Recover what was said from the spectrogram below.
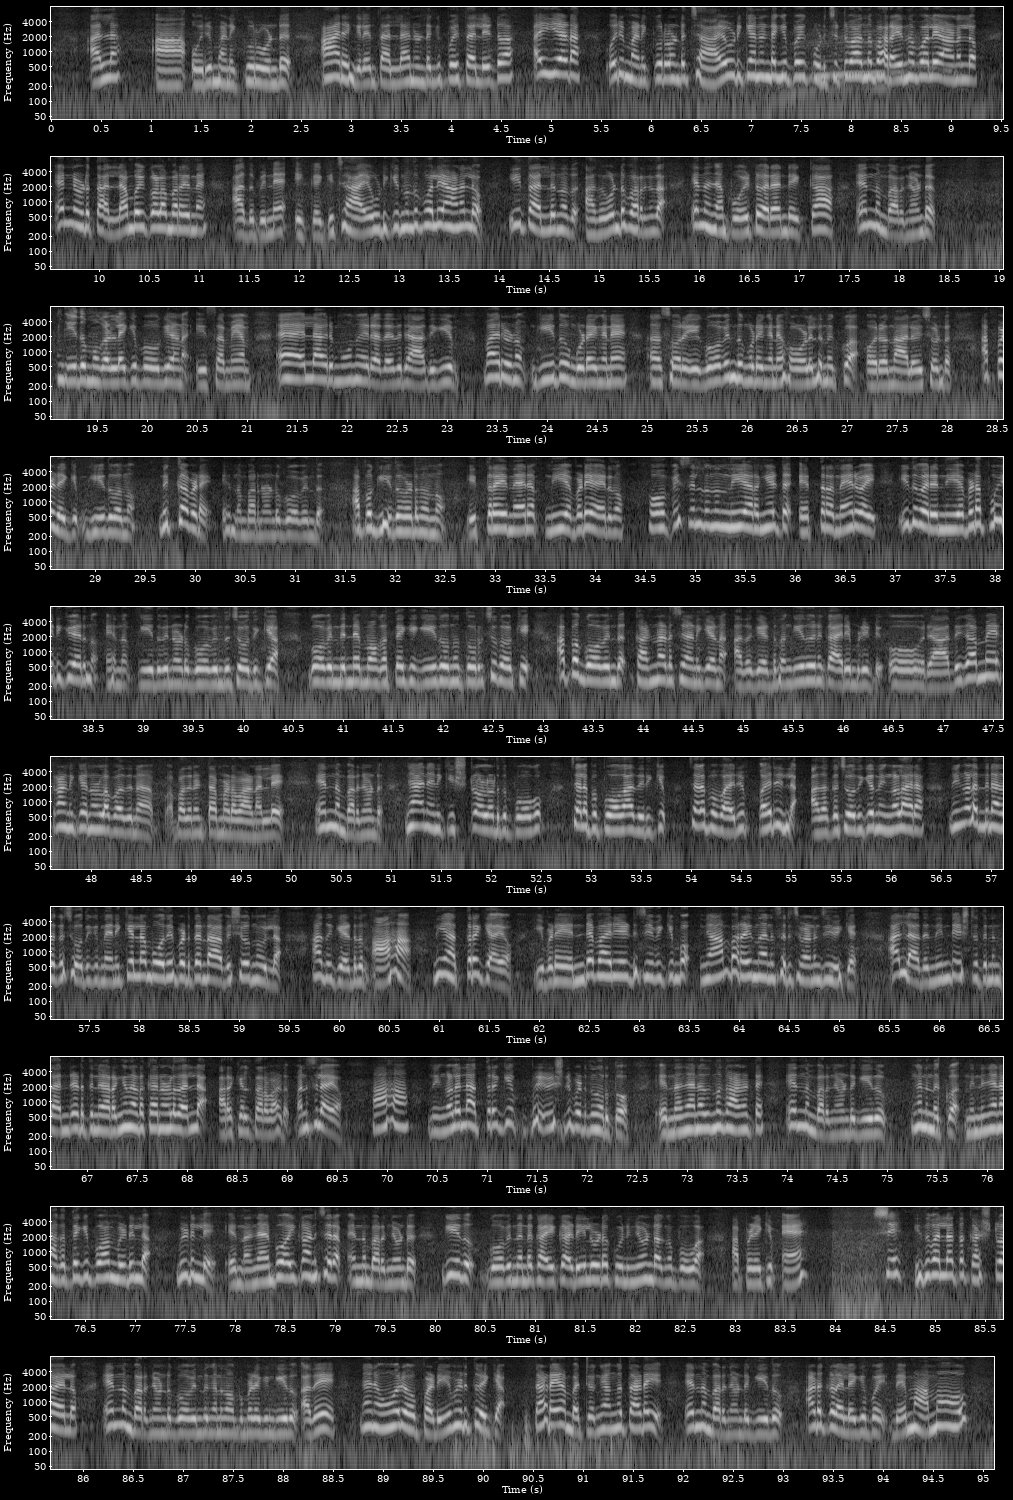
അല്ല ആ ഒരു മണിക്കൂർ കൊണ്ട് ആരെങ്കിലും തല്ലാനുണ്ടെങ്കിൽ പോയി തല്ലിയിട്ട് വാ. അയ്യടാ ഒരു മണിക്കൂർ കൊണ്ട് ചായ കുടിക്കാനുണ്ടെങ്കിൽ പോയി കുടിച്ചിട്ട് വാ എന്ന് പറയുന്ന പോലെയാണല്ലോ. എന്നോട് തല്ലാൻ പോയിക്കോളാൻ പറയുന്നത് അത് പിന്നെ ഇക്കയ്ക്ക് ചായ കുടിക്കുന്നത് പോലെയാണല്ലോ ഈ തല്ലുന്നത്. അതുകൊണ്ട് പറഞ്ഞതാ. എന്നാൽ ഞാൻ പോയിട്ട് വരാന്റെ ഇക്കാ ഇക്ക എന്നും പറഞ്ഞുകൊണ്ട് ഗീതു മുകളിലേക്ക് പോവുകയാണ് ഈ സമയം. എല്ലാവരും മൂന്ന് പേരും അതായത് രാധികയും വരുണും ഗീതുവും കൂടെ ഇങ്ങനെ സോറി ഗോവിന്ദും കൂടെ ഇങ്ങനെ ഹോളിൽ നിൽക്കുക ഓരോന്ന് ആലോചിച്ചുകൊണ്ട് അപ്പോഴേക്കും ഗീതു വന്നു നിൽക്കവിടെ എന്നും പറഞ്ഞുകൊണ്ട് ഗോവിന്ദ് അപ്പോൾ ഗീത ഇവിടെ നിന്നു. ഇത്രയും നേരം നീ എവിടെയായിരുന്നു? ഓഫീസിൽ നിന്നും നീ ഇറങ്ങിയിട്ട് എത്ര നേരമായി? ഇതുവരെ നീ എവിടെ പോയിരിക്കുമായിരുന്നു എന്നും ഗീതുവിനോട് ഗോവിന്ദ് ചോദിക്കുക. ഗോവിന്ദിന്റെ മുഖത്തേക്ക് ഗീതു ഒന്ന് തുറച്ചു നോക്കി. അപ്പോൾ ഗോവിന്ദ് കണ്ണടച്ച് കാണിക്കുകയാണ്. അത് കേട്ടതും ഗീതുവിന് കാര്യം പിടിയിട്ട് ഓ രാധികമ്മയെ കാണിക്കാനുള്ള പതിന പതിനെട്ടാം മടവാണല്ലേ എന്നും പറഞ്ഞുകൊണ്ട് ഞാൻ എനിക്ക് ഇഷ്ടമുള്ളിടത്ത് പോകും. ചിലപ്പോൾ പോകാതിരിക്കും. ചിലപ്പോൾ വരും വരില്ല. അതൊക്കെ ചോദിക്കാൻ നിങ്ങളാരാ? നിങ്ങൾ എന്തിനാ അതൊക്കെ ചോദിക്കുന്നത്? എനിക്കെല്ലാം ബോധ്യപ്പെടുത്തേണ്ട ആവശ്യമൊന്നുമില്ല. അത് കേട്ടതും ആഹാ നീ അത്രയ്ക്കായോ? ഇവിടെ എന്റെ ഭാര്യയായിട്ട് ജീവിക്കുമ്പോൾ ഞാൻ പറയുന്ന അനുസരിച്ച് വേണം ജീവിക്കാൻ. അല്ലാതെ നിന്റെ ഇഷ്ടത്തിനും തന്റെ ഇടത്തിനും ഇറങ്ങി നടക്കാനുള്ളതല്ല അറയ്ക്കൽ തറവാട്. മനസ്സിലായോ? ആഹാ നിങ്ങൾ എന്നെ അത്രയ്ക്ക് ഭീഷണിപ്പെടുത്തി നിർത്തോ. എന്നാൽ ഞാനതൊന്ന് കാണട്ടെ എന്നും പറഞ്ഞുകൊണ്ട് ഗീതു ഇങ്ങനെ നിൽക്കുക നിന്നെ ഞാൻ അകത്തേക്ക് പോകാൻ വിടില്ല വിടില്ലേ? എന്നാൽ ഞാൻ പോയി കാണിച്ചു തരാം എന്നും പറഞ്ഞുകൊണ്ട് ഗീതു ഗോവിന്ദന്റെ കൈക്കടിയിലൂടെ കുനിഞ്ഞുകൊണ്ട് അങ്ങ് പോവുക അപ്പോഴേക്കും ഏ? ഷേ ഇത് വല്ലാത്ത കഷ്ടമായല്ലോ എന്നും പറഞ്ഞുകൊണ്ട് ഗോവിന്ദ് ഇങ്ങനെ നോക്കുമ്പോഴേക്കും ഗീതു അതെ ഞാൻ ഓരോ പടിയും എടുത്തു വയ്ക്കാം തടയാൻ പറ്റുമെങ്കിൽ അങ്ങ് തടയേ എന്നും പറഞ്ഞുകൊണ്ട് ഗീതു അടുക്കളയിലേക്ക് പോയി. ദേ മാമോ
